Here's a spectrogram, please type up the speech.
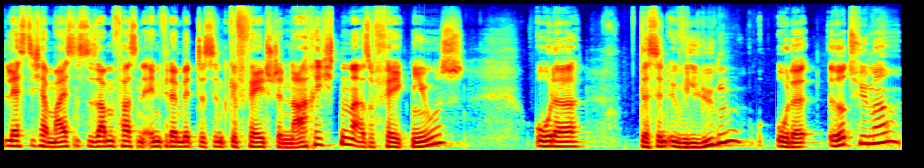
lässt sich ja meistens zusammenfassen, entweder mit, das sind gefälschte Nachrichten, also Fake News, oder das sind irgendwie Lügen oder Irrtümer,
